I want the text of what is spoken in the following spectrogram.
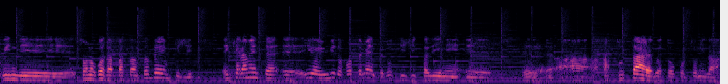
quindi sono cose abbastanza semplici e chiaramente eh, io invito fortemente tutti i cittadini eh, eh, a, a, sfruttare questa opportunità.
